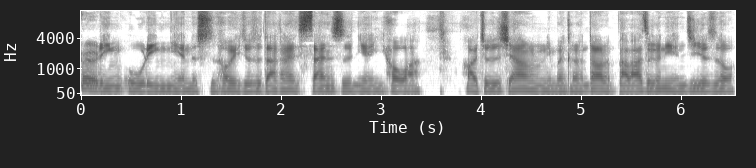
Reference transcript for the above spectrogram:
二零五零年的时候，也就是大概三十年以后啊。啊，就是像你们可能到了爸爸这个年纪的时候，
